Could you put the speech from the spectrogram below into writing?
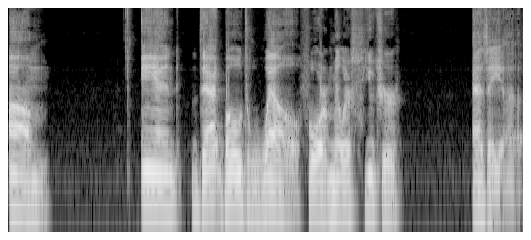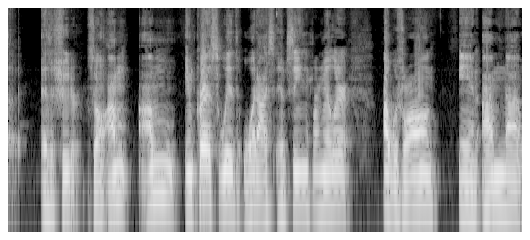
Um, and that bodes well for Miller's future as a uh, as a shooter. So I'm I'm impressed with what I have seen from Miller. I was wrong, and I'm not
